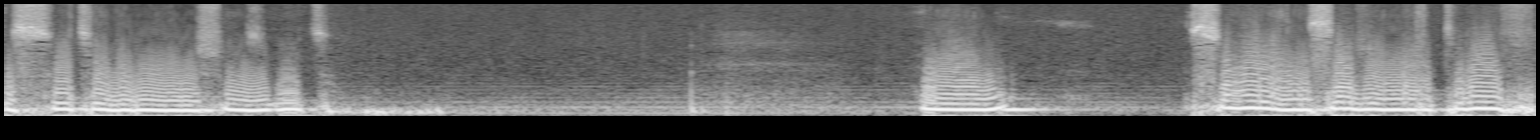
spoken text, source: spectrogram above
الصوت جماعة مش مظبوط سؤال عن سر الاعتراف.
